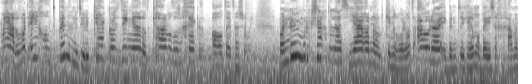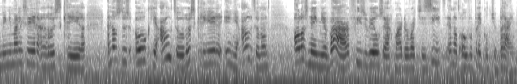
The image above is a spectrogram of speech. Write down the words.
maar ja, dat wordt één grote bende natuurlijk. Crackers, dingen, dat kruimelt als een gek. Altijd een zooi. Maar nu moet ik zeggen, de laatste jaren, nou, de kinderen worden wat ouder. Ik ben natuurlijk helemaal bezig gegaan met minimaliseren en rust creëren. En dat is dus ook je auto, rust creëren in je auto. Want alles neem je waar, visueel zeg maar, door wat je ziet. En dat overprikkelt je brein.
